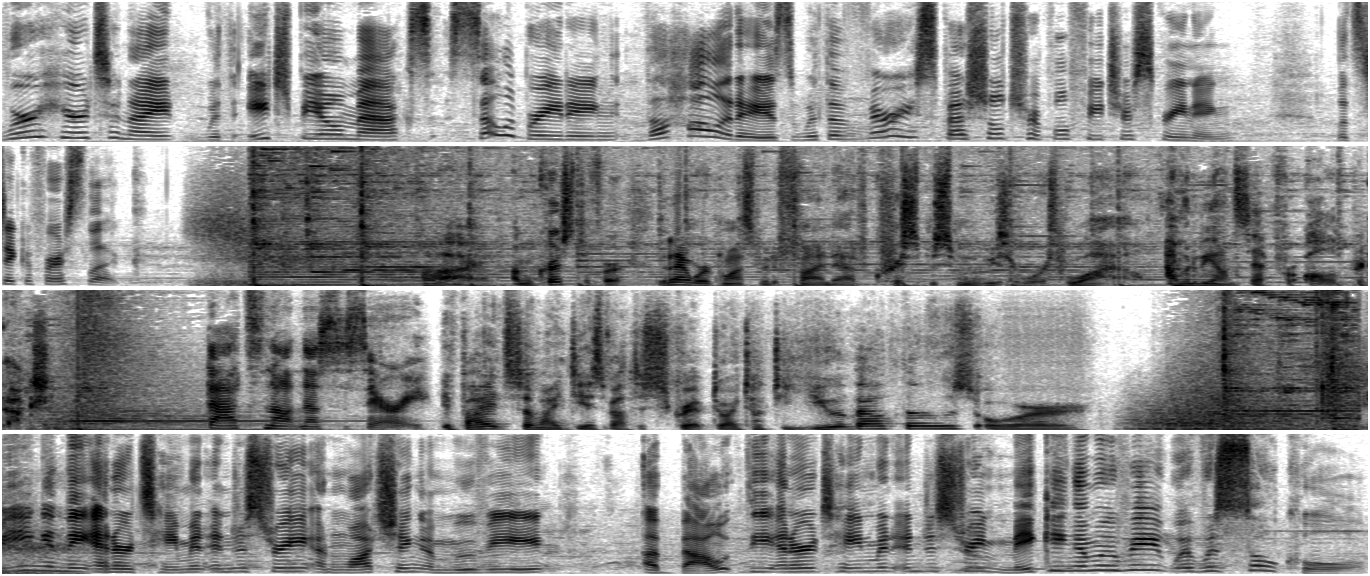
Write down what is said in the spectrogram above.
We're here tonight with HBO Max celebrating the holidays with a very special triple feature screening. Let's take a first look. Hi, I'm Christopher. The network wants me to find out if Christmas movies are worthwhile. I'm gonna be on set for all of production. That's not necessary. If I had some ideas about the script, do I talk to you about those or? Being in the entertainment industry and watching a movie about the entertainment industry, making a movie, it was so cool.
